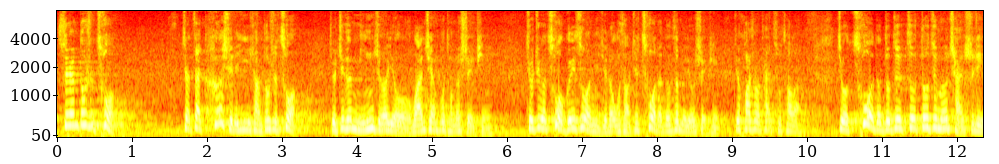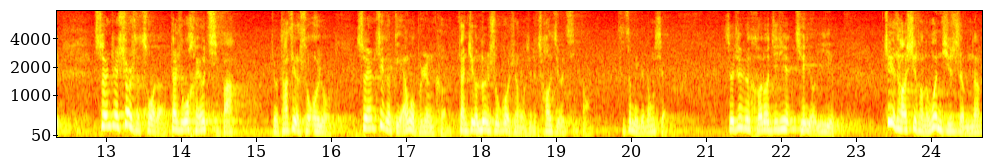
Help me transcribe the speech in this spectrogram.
虽然都是错，在在科学的意义上都是错。就这跟明哲有完全不同的水平，就这个错归错，你觉得我操，这错的都这么有水平？这话说的太粗糙了，就错的都都都都这么有阐释力。虽然这事儿是错的，但是我很有启发，就他这个时候，哦呦，虽然这个点我不认可，但这个论述过程我觉得超级有启发，是这么一个东西。所以这是合逻辑且且有意义。这套系统的问题是什么呢？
